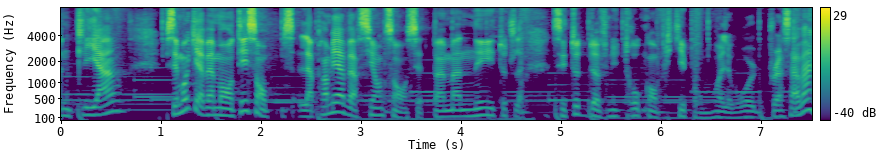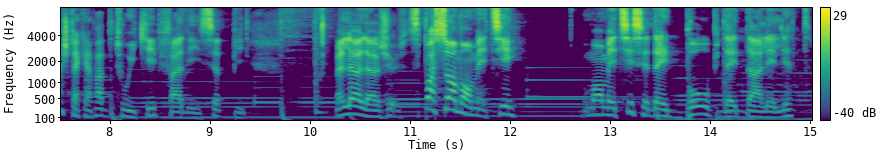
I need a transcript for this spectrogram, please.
une, cliente. Puis c'est moi qui avais monté son, la première version de son site. Puis à un moment donné, c'est tout devenu trop compliqué pour moi, le WordPress. Avant, j'étais capable de tweaker puis faire des sites. Puis... Mais là, là c'est pas ça mon métier. Mon métier, c'est d'être beau puis d'être dans l'élite.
